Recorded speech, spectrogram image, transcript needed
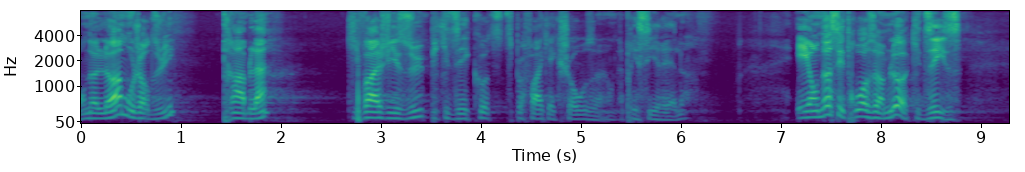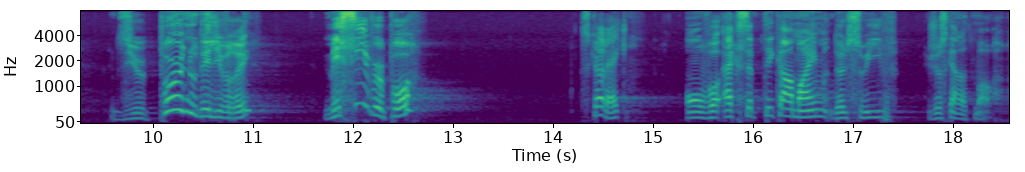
On a l'homme aujourd'hui, tremblant, qui va à Jésus puis qui dit Écoute, si tu peux faire quelque chose, on apprécierait. Là. Et on a ces trois hommes-là qui disent Dieu peut nous délivrer, mais s'il ne veut pas, c'est correct. On va accepter quand même de le suivre jusqu'à notre mort.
